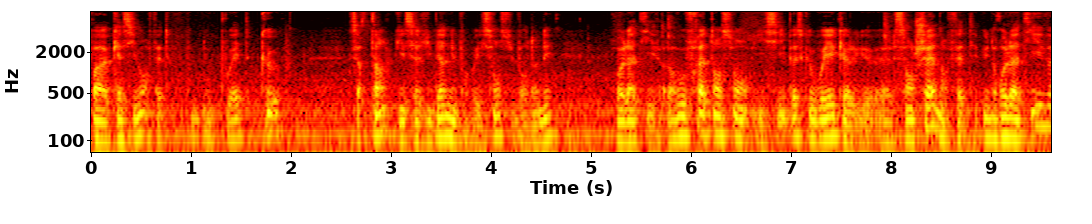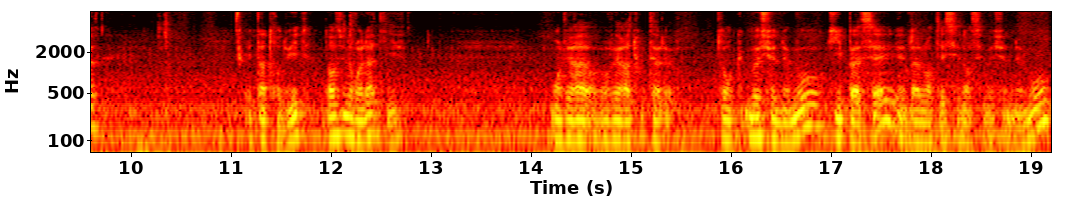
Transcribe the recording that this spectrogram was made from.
pas quasiment en fait, vous pouvez être que certain qu'il s'agit bien d'une proposition subordonnée relative. Alors vous ferez attention ici, parce que vous voyez qu'elle s'enchaîne en fait. Une relative est introduite dans une relative. On verra, on verra tout à l'heure. Donc, Monsieur Nemours qui passait, là l'antécédent c'est Monsieur Nemours,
